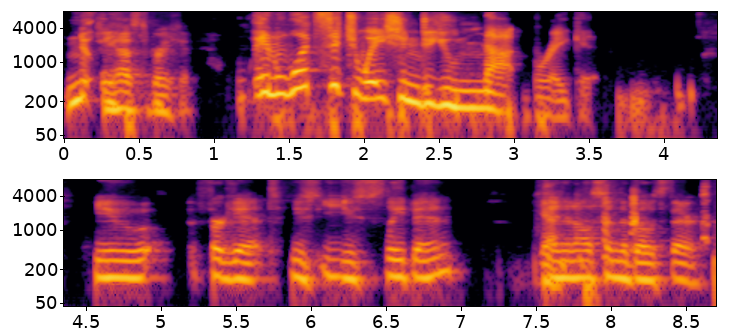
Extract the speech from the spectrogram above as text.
No, She has to break it. In what situation do you not break it? You forget. You you sleep in, Yeah. and then all of a sudden the boat's there.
